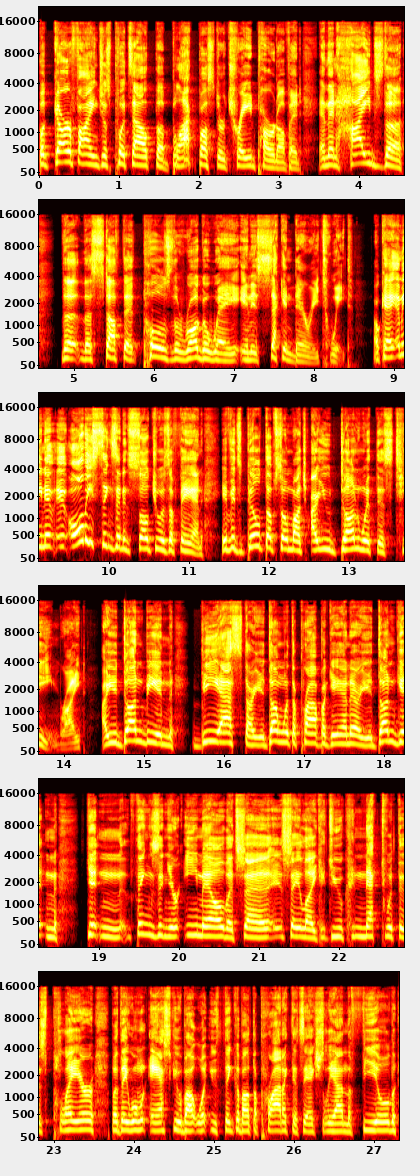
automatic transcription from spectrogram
But Garfien just puts out the blockbuster trade part of it and then hides the the the stuff that pulls the rug away in his secondary tweet. Okay. I mean, if, if all these things that insult you as a fan, if it's built up so much, are you done with this team, right? Are you done being BS'd? Are you done with the propaganda? Are you done getting getting things in your email that say say like do you connect with this player but they won't ask you about what you think about the product that's actually on the field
